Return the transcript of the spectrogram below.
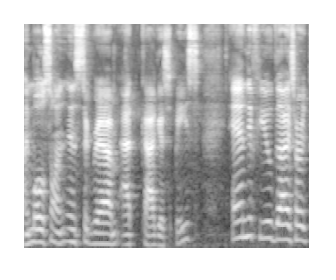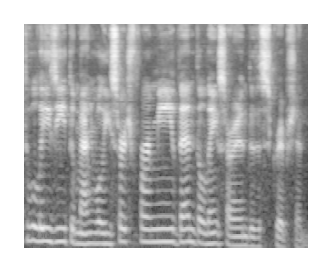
I'm also on Instagram at kagespace. And if you guys are too lazy to manually search for me, then the links are in the description.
